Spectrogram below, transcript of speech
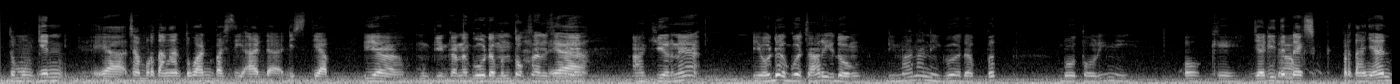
itu mungkin ya campur tangan Tuhan pasti ada di setiap iya mungkin karena gue udah mentok sana sini Ya. ya. akhirnya ya udah gue cari dong di mana nih gue dapet botol ini oke jadi the Nah. next pertanyaan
